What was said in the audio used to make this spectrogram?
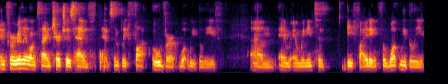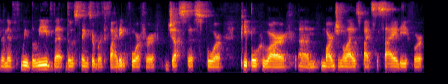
and for a really long time churches have have simply fought over what we believe um, and and we need to be fighting for what we believe. And if we believe that those things are worth fighting for, for justice, for people who are um, marginalized by society, for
